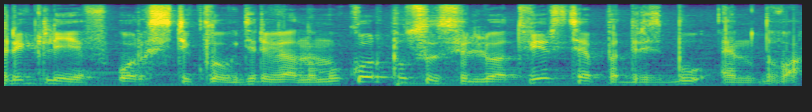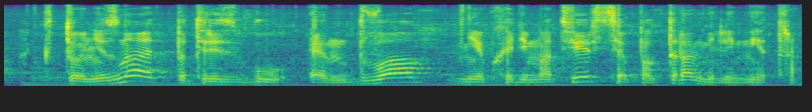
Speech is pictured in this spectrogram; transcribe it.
Приклеив оргстекло к деревянному корпусу, сверлю отверстие под резьбу М2. Кто не знает, под резьбу М2 необходимо отверстие 1,5 мм.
